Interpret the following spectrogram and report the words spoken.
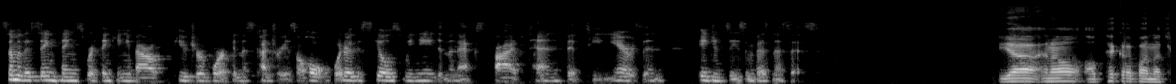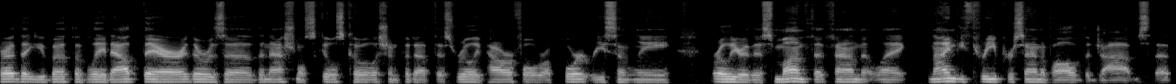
some of the same things we're thinking about future of work in this country as a whole. What are the skills we need in the next 5, 10, 15 years in agencies and businesses? Yeah, and I'll I'll pick up on the thread that you both have laid out there. There was a the National Skills Coalition put out this really powerful report recently earlier this month that found that like 93% of all of the jobs that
